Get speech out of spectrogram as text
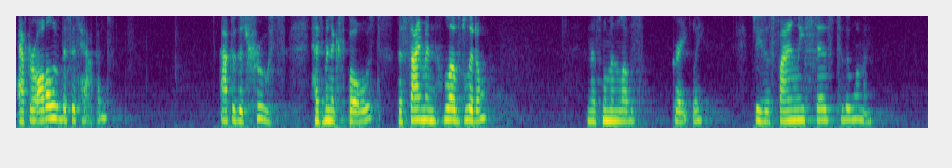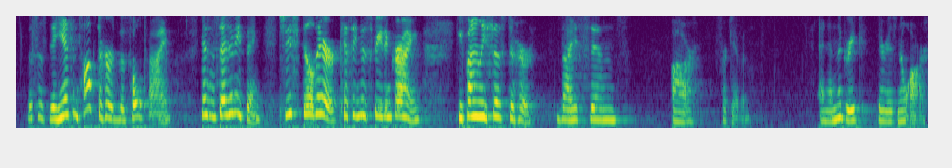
After all of this has happened, after the truth has been exposed, the Simon loves little, and this woman loves greatly. Jesus finally says to the woman, this is, he hasn't talked to her this whole time. He hasn't said anything. She's still there, kissing his feet and crying. He finally says to her, Thy sins are forgiven. And in the Greek, there is no are.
